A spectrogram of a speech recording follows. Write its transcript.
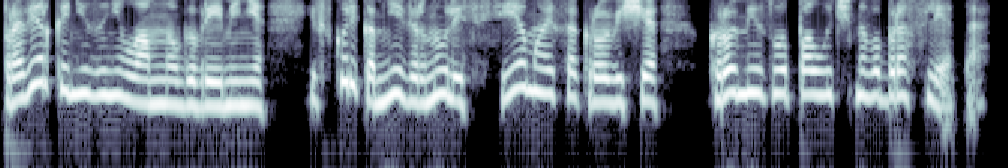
Проверка не заняла много времени, и вскоре ко мне вернулись все мои сокровища, кроме злополучного браслета.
